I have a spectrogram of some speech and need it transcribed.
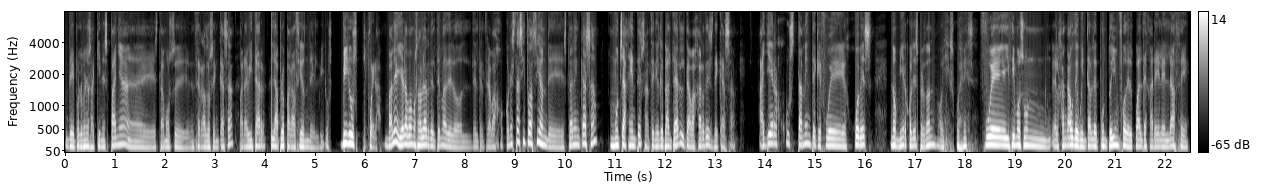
de por lo menos aquí en España eh, estamos eh, encerrados en casa para evitar la propagación del virus. Virus fuera, ¿vale? Y ahora vamos a hablar del tema de lo, del teletrabajo. Con esta situación de estar en casa, mucha gente se ha tenido que plantear el trabajar desde casa. Ayer justamente que fue jueves, no, miércoles, perdón, hoy es jueves, fue, hicimos un, el hangout de wintablet.info del cual dejaré el enlace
